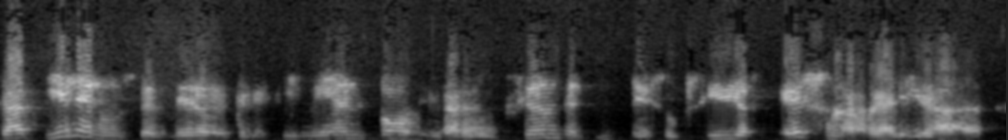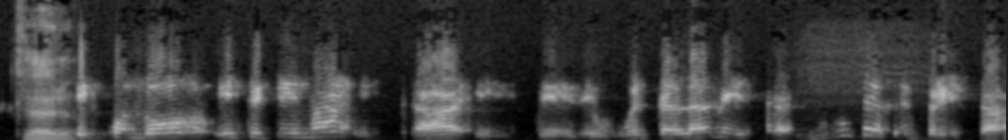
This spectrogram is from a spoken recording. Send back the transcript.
ya tienen un sendero de crecimiento, la reducción de, subsidios es una realidad. Es cuando este tema está este, de vuelta a la mesa y muchas empresas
